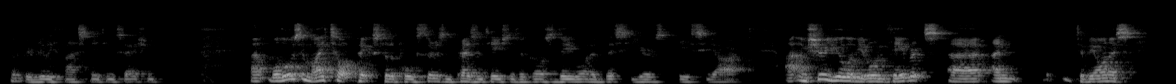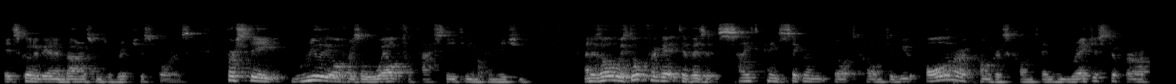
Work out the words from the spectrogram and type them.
It's going to be a really fascinating session. Uh, well, those are my top picks for the posters and presentations across day one of this year's ACR. I'm sure you'll have your own favourites, uh, and to be honest, it's going to be an embarrassment of riches for us. First Day really offers a wealth of fascinating information. And as always, don't forget to visit cytokinesignaling.com to view all of our Congress content and register for our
